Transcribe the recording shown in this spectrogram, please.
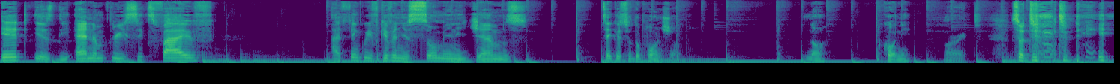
It is the Anim 365. I think we've given you so many gems. Take us to the pawn shop. No? Corny? All right. So t- today's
